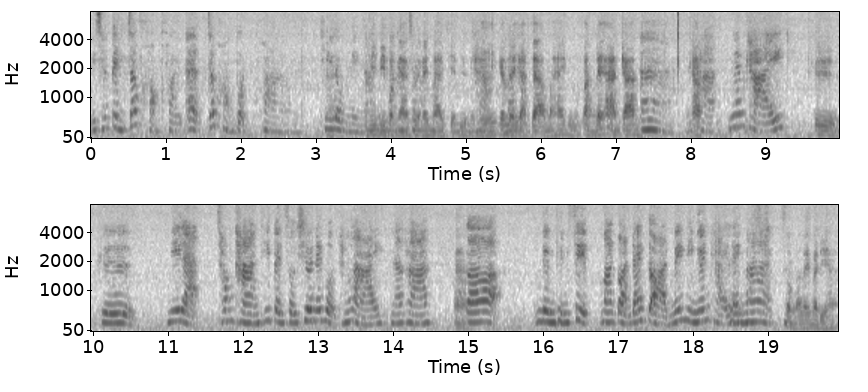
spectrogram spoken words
ดิฉันเป็นเจ้าของคอเออเจ้าของบทความที่ลงในนั้นมีมีผลงานคุณนาริมาเขียนอยู่ในนี้ ก็เลยอยากจะเอามาให้คุณผู้ฟังได้อ่านกันอ่าครันะบคะเงื่อนไขคือคือนี่แหละ ช่องทางที่เป็นโซเชียลเน็ตเวิร์กทั้งหลายนะคะอะก็1นถึงสิมาก่อนได้ก่อนไม่มีเงื่อนไขอะไรมาก ส่งอะไรมาดีฮะ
